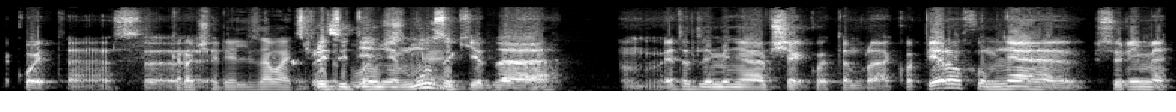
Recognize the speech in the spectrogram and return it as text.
какой-то, с, Короче, реализовать с произведением музыки, да, да, это для меня вообще какой-то мрак. Во-первых, у меня все время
